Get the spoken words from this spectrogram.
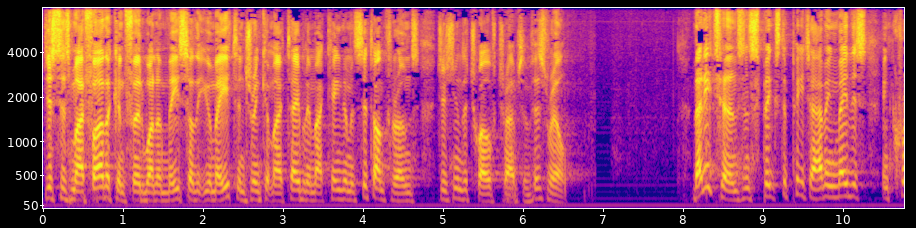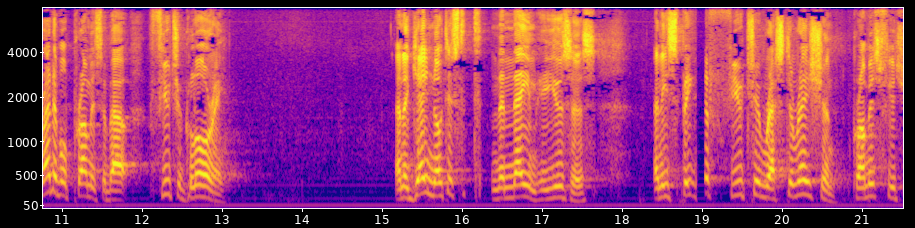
Just as my Father conferred one on me, so that you may eat and drink at my table in my kingdom and sit on thrones, judging the twelve tribes of Israel. Then he turns and speaks to Peter, having made this incredible promise about future glory. And again, notice the name he uses, and he speaks of future restoration, promise future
